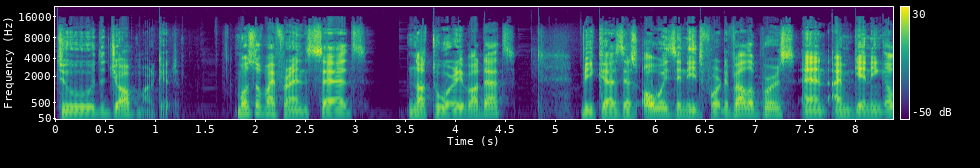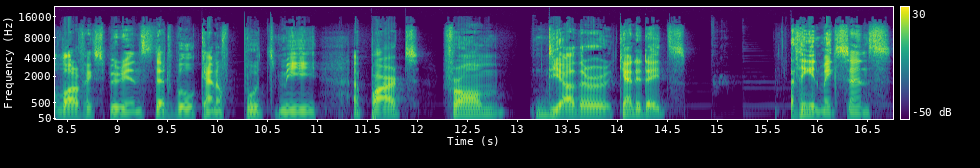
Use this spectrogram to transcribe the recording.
to the job market? Most of my friends said not to worry about that because there's always a need for developers and I'm gaining a lot of experience that will kind of put me apart from the other candidates I think it makes sense,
